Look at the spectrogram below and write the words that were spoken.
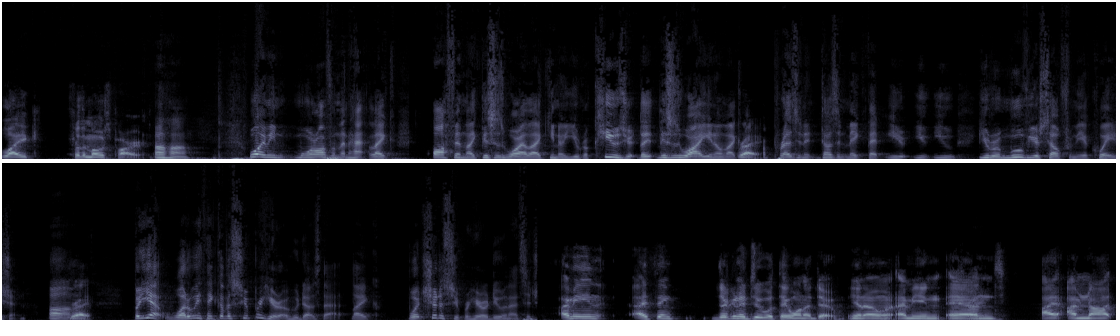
Like for the most part. Uh huh. Well, I mean, more often than ha- like often like this is why like you know you recuse your th- this is why you know like Right. a president doesn't make that you you you you remove yourself from the equation. Um, Right. But yeah, what do we think of a superhero who does that? Like, what should a superhero do in that situation? I mean, I think they're gonna do what they want to do. You know, I mean, and I I'm not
